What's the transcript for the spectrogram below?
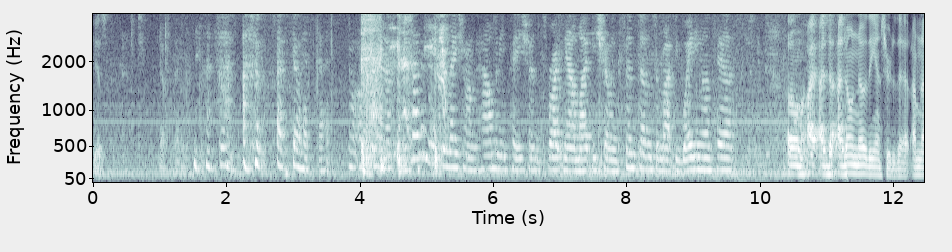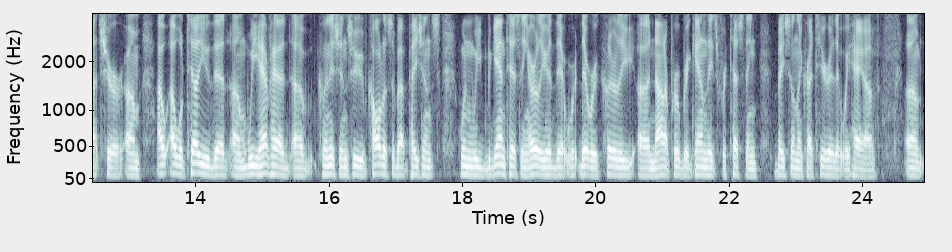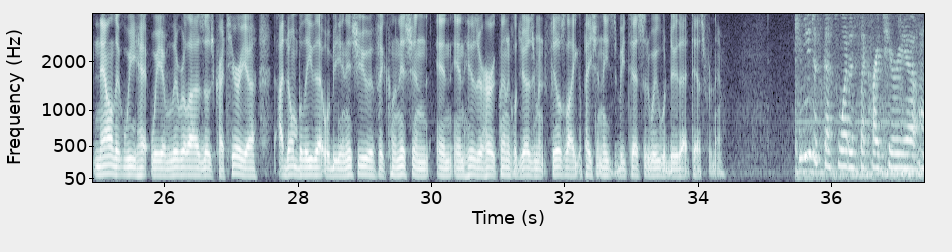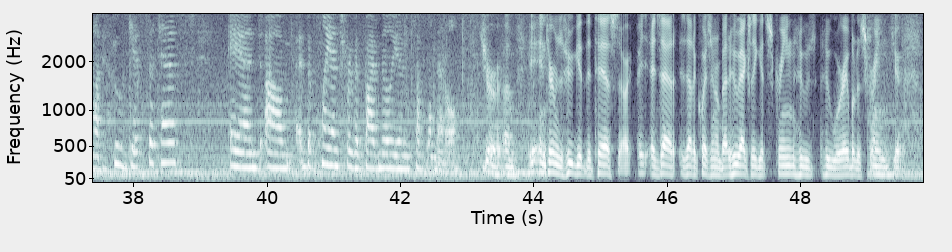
Yes. Yeah. uh, go ahead. Go ahead. No, I was going to ask, do you have any information on how many patients right now might be showing symptoms or might be waiting on tests? Um, I, I, I, don't know the answer to that. I'm not sure. Um, I, I, will tell you that um, we have had uh, clinicians who've called us about patients when we began testing earlier that were that were clearly uh, not appropriate candidates for testing based on the criteria that we have. Um, now that we ha- we have liberalized those criteria, I don't believe that will be an issue. If a clinician in, in his or her clinical judgment feels like a patient needs to be tested, we will do that test for them. Can you discuss what is the criteria on who gets a test? And um, the plans for the five million supplemental. Sure. Um, in terms of who get the test, is that is that a question about who actually gets screened? Who's who we're able to screen?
